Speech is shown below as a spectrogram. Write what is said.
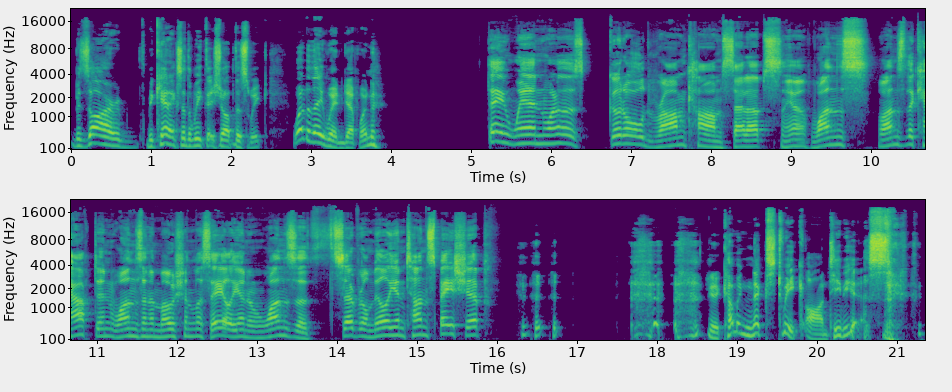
bizarre mechanics of the week that show up this week. What do they win, Gepwin? They win one of those good old rom-com setups. You know, one's one's the captain, one's an emotionless alien, and one's a several million ton spaceship. Coming next week on TBS.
